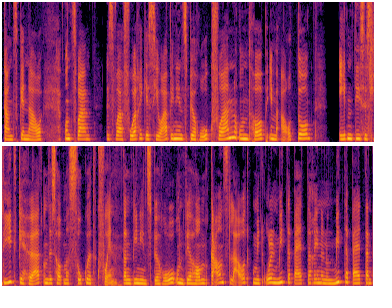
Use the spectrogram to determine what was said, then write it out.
Ganz genau. Und zwar, das war voriges Jahr, bin ich ins Büro gefahren und habe im Auto eben dieses Lied gehört und es hat mir so gut gefallen. Dann bin ich ins Büro und wir haben ganz laut mit allen Mitarbeiterinnen und Mitarbeitern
